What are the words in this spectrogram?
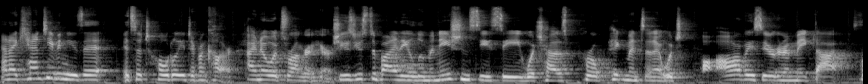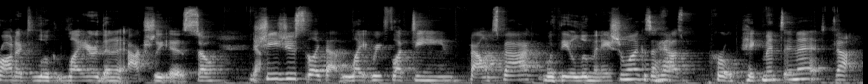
and I can't even use it. It's a totally different color. I know what's wrong right here. She's used to buying the Illumination CC, which has pearl pigments in it, which obviously are going to make that product look lighter than it actually is. So Yeah. she's used to like that light reflecting bounce back with the Illumination one because it Yeah. has pearl pigment in it. Yeah.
